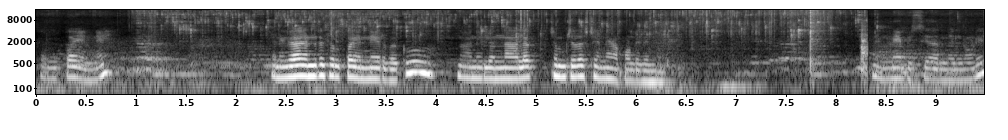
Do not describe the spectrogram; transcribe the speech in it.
ಸ್ವಲ್ಪ ಎಣ್ಣೆ. ಎಣ್ಗಾಯಿ ಅಂದರೆ ಸ್ವಲ್ಪ ಎಣ್ಣೆ ಇರಬೇಕು. ನಾನಿಲ್ಲ ನಾಲ್ಕು ಚಮಚದಷ್ಟು ಎಣ್ಣೆ ಹಾಕ್ಕೊಂಡಿದ್ದೀನಿ ನೋಡಿ. ಎಣ್ಣೆ ಬಿಸಿ ಆದಮೇಲೆ ನೋಡಿ.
